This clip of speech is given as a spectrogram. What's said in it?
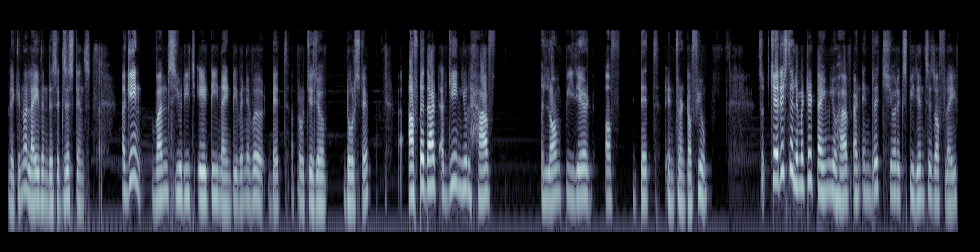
like you know alive in this existence. Again once you reach 80 90 whenever death approaches your doorstep after that again you'll have a long period of death in front of you so cherish the limited time you have and enrich your experiences of life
